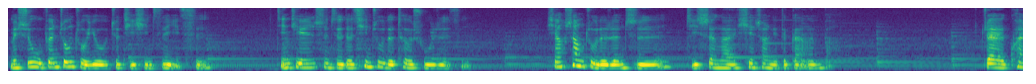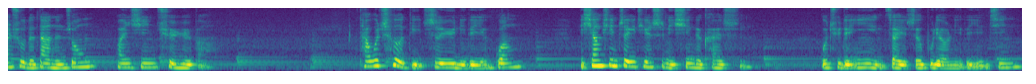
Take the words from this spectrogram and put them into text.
每十五分钟左右就提醒自己一次，今天是值得庆祝的特殊日子，向上主的仁慈及圣爱献上你的感恩吧，在宽恕的大能中欢欣雀跃吧，它会彻底治愈你的眼光，你相信这一天是你新的开始，过去的阴影再也遮不了你的眼睛。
